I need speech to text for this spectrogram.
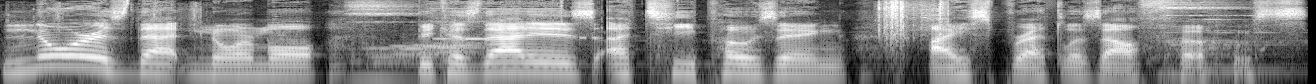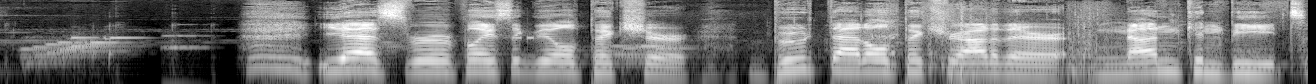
nor is that normal, because that is a T-posing Ice Breath Lizalfos. Yes, we're replacing the old picture. Boot that old picture out of there. None can beat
